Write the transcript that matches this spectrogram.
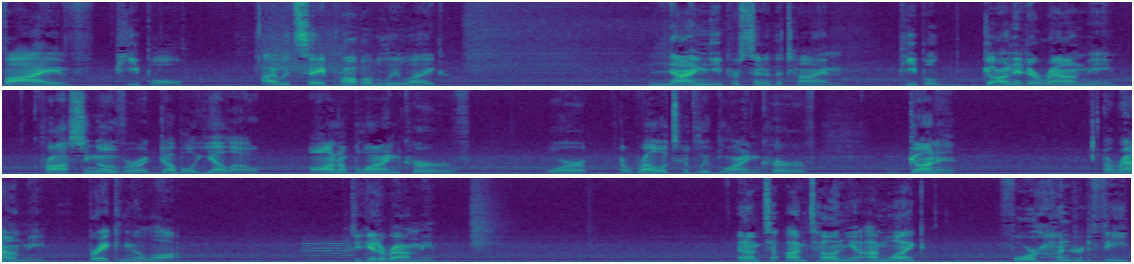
five people. I would say probably like 90% of the time, people gun it around me, crossing over a double yellow on a blind curve or a relatively blind curve, gun it around me, breaking the law to get around me. And I'm, t- I'm telling you, I'm like 400 feet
